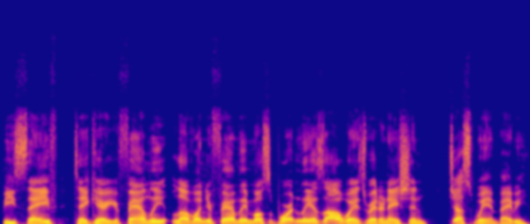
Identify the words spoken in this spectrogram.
Be safe, take care of your family, love on your family, and most importantly, as always, Raider Nation, just win, baby.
